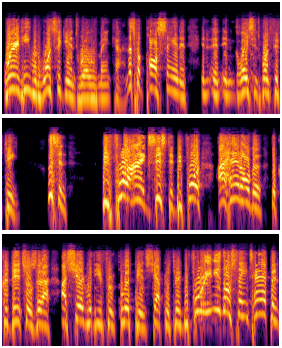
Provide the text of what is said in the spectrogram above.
wherein he would once again dwell with mankind. That's what Paul's saying in, in, in Galatians 1.15. Listen, before I existed, before I had all the, the credentials that I, I shared with you from Philippians chapter 3, before any of those things happened,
